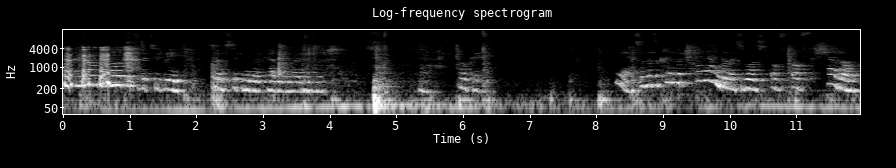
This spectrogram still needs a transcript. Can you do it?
no, no, it a bit too green, so I'm sticking a bit of cadmium red into it. Okay. Yeah, so there's a kind of a triangle, I suppose, of, of shadow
